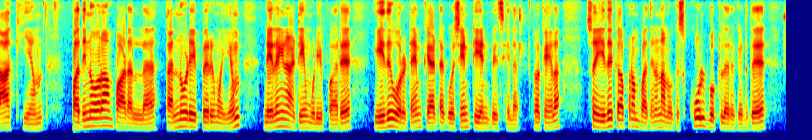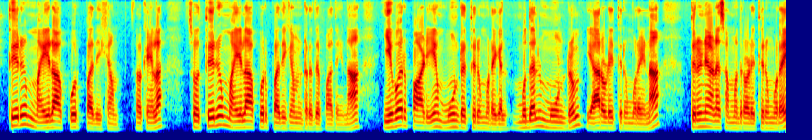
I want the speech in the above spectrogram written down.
தாக்கியும். பதினோராம் பாடலில் தன்னுடைய பெருமையும் நிலைநாட்டியும் முடிப்பார். இது ஒரு டைம் கேட்ட கொஸ்டின் டிஎன்பிசியில் ஓகேங்களா ஸோ இதுக்கப்புறம் பார்த்தீங்கன்னா நமக்கு ஸ்கூல் புக்கில் இருக்கிறது திருமயிலாப்பூர் பதிகம். ஓகேங்களா ஸோ திருமயிலாப்பூர் பதிகம்ன்றது பார்த்தீங்கன்னா இவர் பாடிய மூன்று திருமுறைகள். முதல் மூன்றும் யாருடைய திருமுறைனா? திருஞான சம்பந்தருடைய திருமுறை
